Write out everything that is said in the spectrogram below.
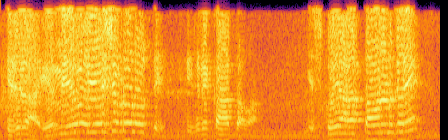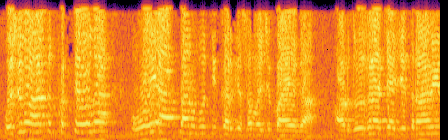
इसलिए ये होते इसलिए कहा था वहाँ। इसको ही आत्मावरण करे उसको आत्म प्रत्यय होगा, वही आत्मानुभूति करके समझ पाएगा। और दूसरा चाहे जितना भी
